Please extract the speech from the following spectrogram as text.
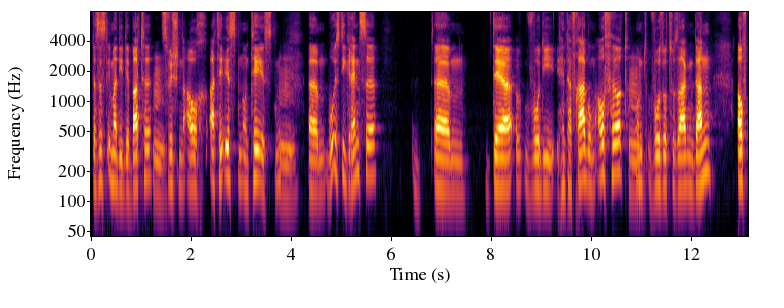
das ist immer die Debatte Hm. zwischen auch Atheisten und Theisten. Hm. Ähm, wo ist die Grenze, ähm, der, wo die Hinterfragung aufhört Hm. und wo sozusagen dann auf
